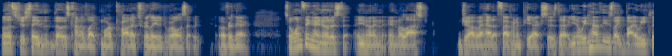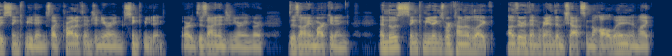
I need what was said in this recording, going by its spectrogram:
Well, let's just say those kind of like more products related roles that would over there. So one thing I noticed, you know, in, in the last job I had at 500px is that you know we'd have these like biweekly sync meetings, like product engineering sync meeting or design engineering or design marketing, and those sync meetings were kind of like other than random chats in the hallway and like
